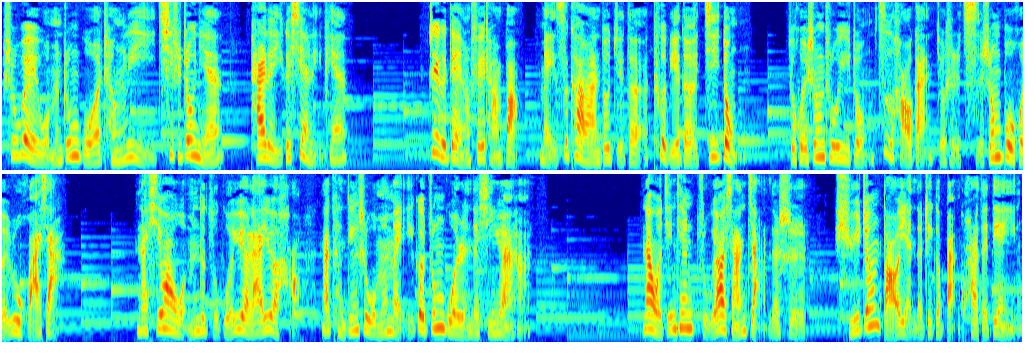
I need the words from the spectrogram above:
是为我们中国成立七十周年拍的一个献礼片。这个电影非常棒，每次看完都觉得特别的激动。就会生出一种自豪感，就是此生不悔入华夏。那希望我们的祖国越来越好，那肯定是我们每一个中国人的心愿哈。那我今天主要想讲的是徐峥导演的这个板块的电影，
